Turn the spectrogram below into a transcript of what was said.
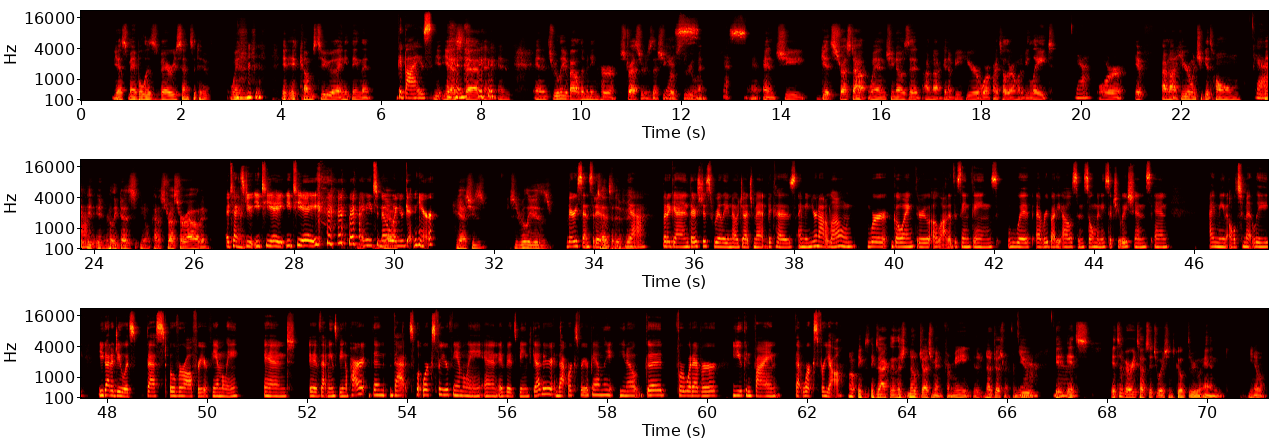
yes, Mabel is very sensitive when it, it comes to uh, anything that, Goodbyes. y- yes, that, and, and, and it's really about limiting her stressors that she goes through. And, Yes. and she gets stressed out when she knows that I'm not going to be here, or if I tell her I'm going to be late, Yeah. or if I'm not here when she gets home. Yeah. It, it, it really does, you know, kind of stress her out. And I text you ETA, ETA. I need to know Yeah. when you're getting here. yeah, she's, she really is Very sensitive. sensitive. and- Yeah. But again, there's just really no judgment because I mean, you're not alone. We're going through a lot of the same things with everybody else in so many situations. And I mean, ultimately, you got to do what's best overall for your family. And if that means being apart, then that's what works for your family. And if it's being together and that works for your family, you know, good for whatever you can find that works for y'all. Oh, ex- exactly. And there's no judgment from me. There's no judgment from you. Yeah. It, Yeah. it's it's a very tough situation to go through, and you know,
